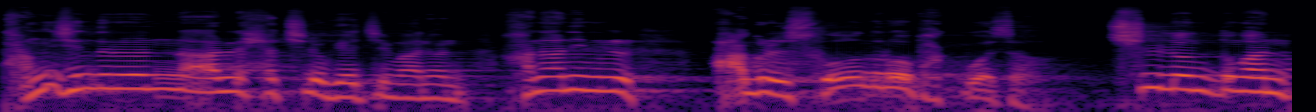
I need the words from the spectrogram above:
당신들은 나를 해치려고 했지만은 하나님을 악을 선으로 바꾸어서 7년 동안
